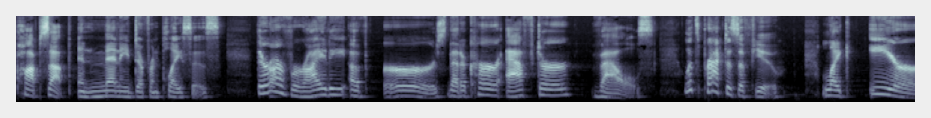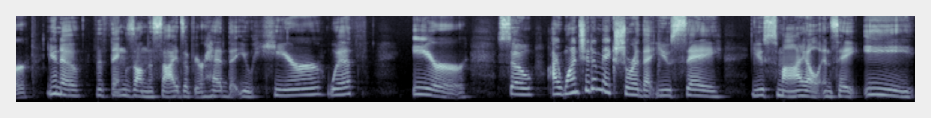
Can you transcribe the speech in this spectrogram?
pops up in many different places. There are a variety of ers that occur after vowels. Let's practice a few. Like ear, you know, the things on the sides of your head that you hear with. Ear. So I want you to make sure that you say, you smile and say e,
